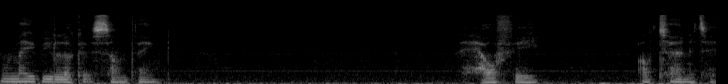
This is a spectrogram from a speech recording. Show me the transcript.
And maybe look at something a healthy alternative,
